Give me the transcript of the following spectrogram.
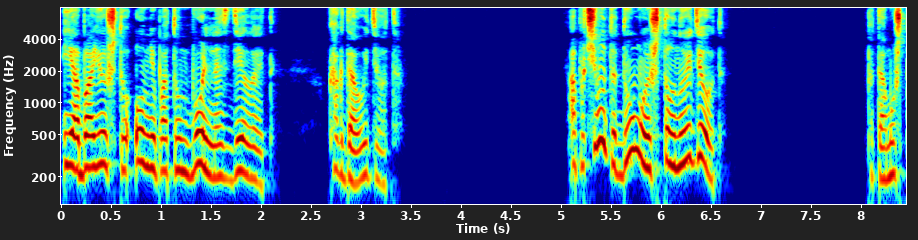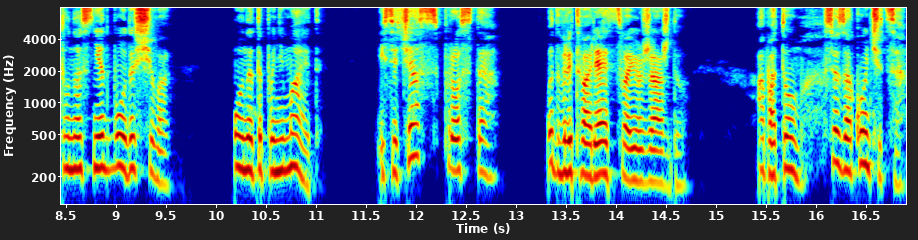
Я боюсь, что он мне потом больно сделает, когда уйдет. А почему ты думаешь, что он уйдет? Потому что у нас нет будущего. Он это понимает. И сейчас просто удовлетворяет свою жажду. А потом все закончится.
